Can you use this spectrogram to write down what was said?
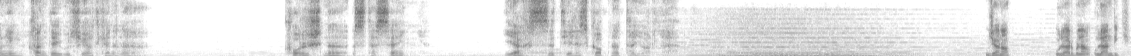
Uning qanday uchayotganini ko'rishni istasang yaxshisi teleskopni tayyorla Janob, ular bilan ulandik.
